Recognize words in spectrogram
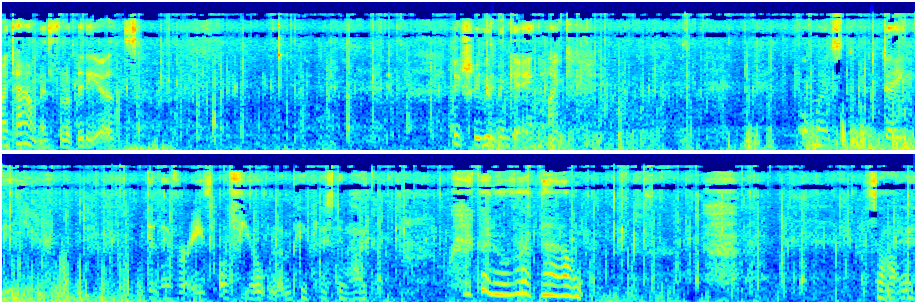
my town is full of idiots. Literally, we've been getting like almost daily deliveries of fuel, and people are still like, We're gonna run out. So,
